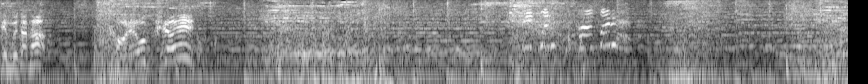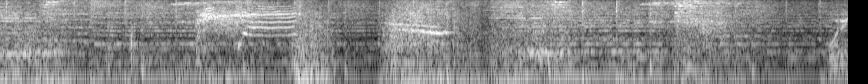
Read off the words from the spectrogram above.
け無駄だ。これを食らえ。これ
